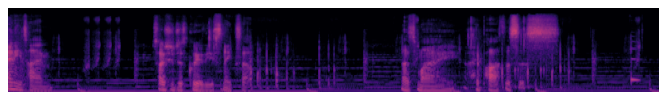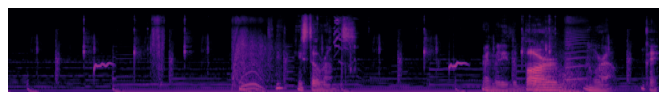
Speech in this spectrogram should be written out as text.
anytime. So I should just clear these snakes out. That's my hypothesis. He still runs. Remedy the barb, and we're out. Okay.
